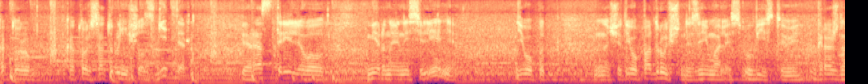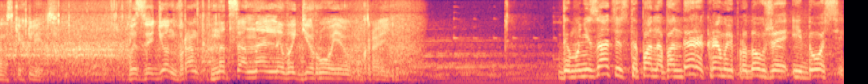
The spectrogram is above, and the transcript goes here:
который, который сотрудничал с Гитлером и расстреливал мирное население, его, под- значит, его подручные занимались убийствами гражданских лиц, возведен в ранг национального героя Украины. Демонізацію Степана Бандери Кремль продовжує і досі.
